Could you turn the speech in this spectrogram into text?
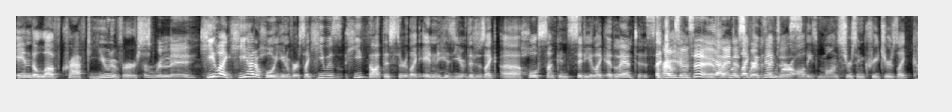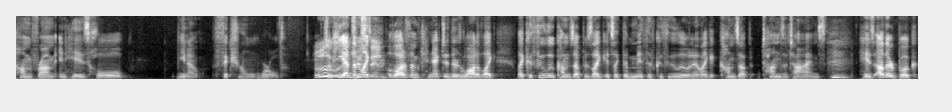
in the Lovecraft universe. really He like he had a whole universe. Like he was he thought this through. Like in his uni- this was like a whole sunken city, like Atlantis. I was gonna say yeah, Atlantis but like it was like where all these monsters and creatures like come from in his whole, you know, fictional world. Ooh, so he had them like a lot of them connected. There's a lot of like like Cthulhu comes up as like it's like the myth of Cthulhu and it like it comes up tons of times. Hmm. His other book,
